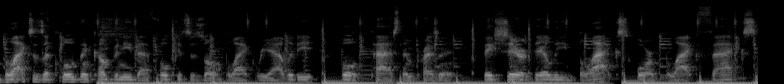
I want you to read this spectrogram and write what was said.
Blacts is a clothing company that focuses on black reality, both past and present. They share daily blacts or black facts,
